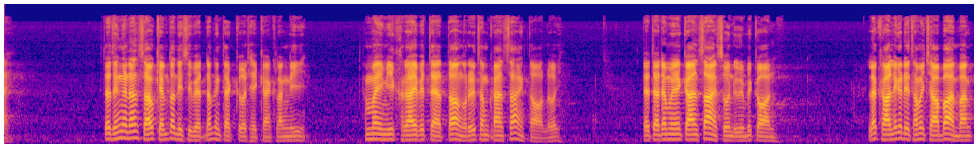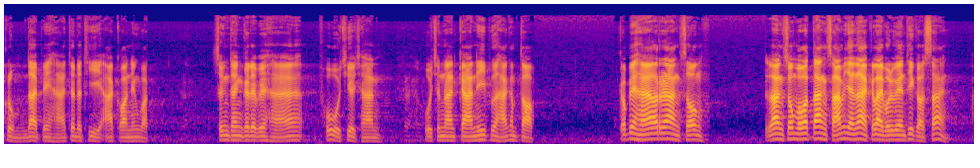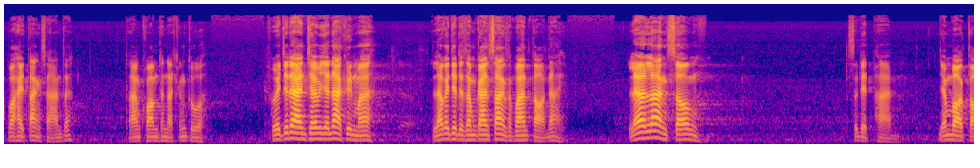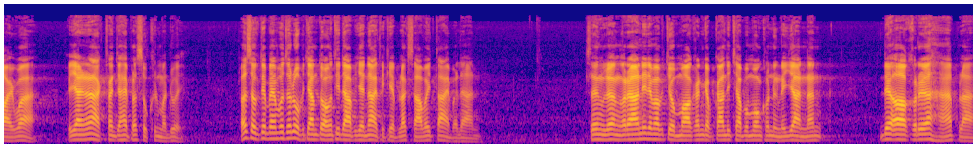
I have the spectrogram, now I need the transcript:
แต่ถึงกระนั้นเสาเข็มต้นที่11นับตั้งแต่เกิดเหตุการณ์ครั้งนี้ไม่มีใครไปแตะต้องหรือทำการสร้างต่อเลย แต่จะดำเนินการสร้างส่วนอื่นไปก่อน และข่าวนี้ก็ได้ทำให้ชาวบ้านบางกลุ่ม ได้ไปหาเจ้าหน้าที่อากรจังหวัด ซึ่งท่านก็ได้ไปหา ผู้เชี่ยวชาญ ผู้ชำนาญการนี้เพื่อหาคำตอบ ก็ไปหาร่างทรง ร่างทรงบอกว่าตั้งศาลพญานาคใกล้บริเวณที่ก่อสร้าง ว่าให้ตั้งศาลซะตามความถนัดของตัว เพื่อจะได้อัญเชิญพญานาคขึ้นมา แล้วก็จะได้ทำการสร้างสะพานต่อได้ แล้วร่างทรงเสด็จผ่านยังบอกต่อยว่าพญานาคท่านจะให้พระศุกร์ขึ้นมาด้วย พระศุกร์จะเป็นพุทธรูปประจำตัวของธิดาพญานาคที่เก็บรักษาไว้ใต้บาดาล ซึ่งเรื่องราวนี้ได้มาประจบเหมาะกันกับการที่ชาวประมงคนหนึ่งในย่านนั้น ได้ออกเรือหาปลา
